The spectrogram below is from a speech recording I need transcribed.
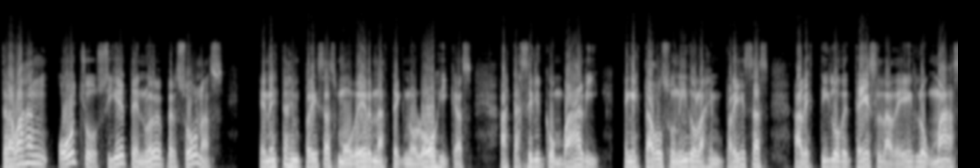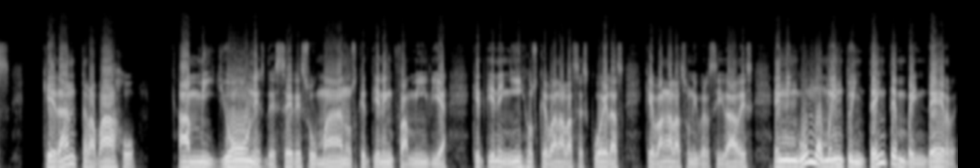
trabajan 8, 7, 9 personas. En estas empresas modernas, tecnológicas, hasta Silicon Valley, en Estados Unidos las empresas al estilo de Tesla, de Elon Musk, que dan trabajo a millones de seres humanos que tienen familia, que tienen hijos, que van a las escuelas, que van a las universidades, en ningún momento intenten vender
